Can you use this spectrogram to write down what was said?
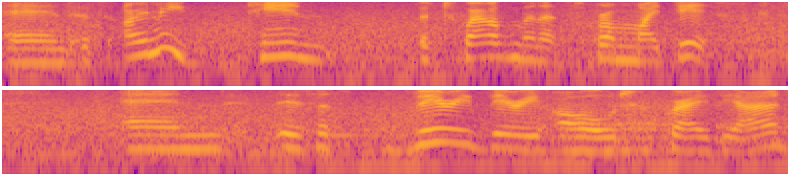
and it's only 10 or 12 minutes from my desk and there's this very very old graveyard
